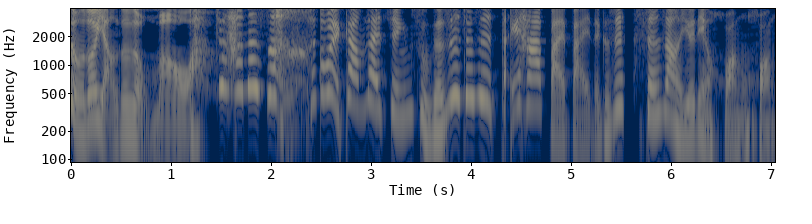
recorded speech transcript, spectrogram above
什么都养这种猫啊？就它那时候 我也看不太清楚，可是就是因为它白白的，可是身上有点黄黄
